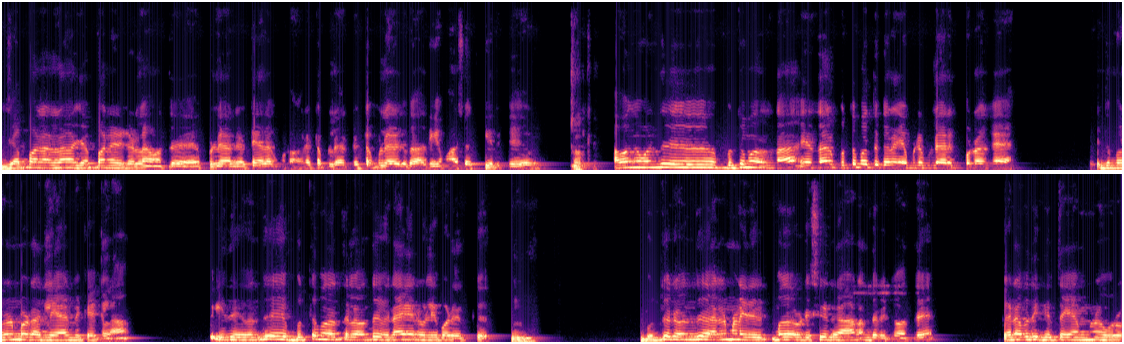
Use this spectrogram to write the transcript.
ஜப்பானெல்லாம் ஜப்பானியர்கள்லாம் வந்து பிள்ளையார் ரெட்டையாக தான் கும்பிடுவாங்க. ரெட்டை பிள்ளையார் ரெட்டை பிள்ளையாருக்கு தான் அதிகமாக சக்தி இருக்கு. அவங்க வந்து புத்த மதம் தான் இருந்தாலும் புத்த மதத்துக்காரங்க எப்படி பிள்ளையாருக்கு போடுறாங்க இது முரண்பாடா இல்லையான்னு கேட்கலாம். இது வந்து புத்த மதத்தில் வந்து விநாயகர் வழிபாடு இருக்கு. புத்தர் வந்து அரண்மனையில் இருக்கும்போது அவருடைய சீடு ஆனந்தருக்கு வந்து கணபதி கிருத்தயம்னு ஒரு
